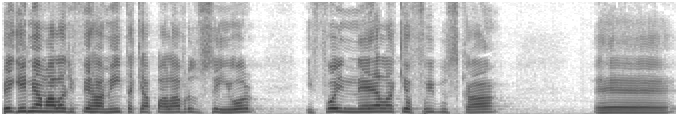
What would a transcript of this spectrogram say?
peguei minha mala de ferramenta, que é a palavra do Senhor, e foi nela que eu fui buscar é,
